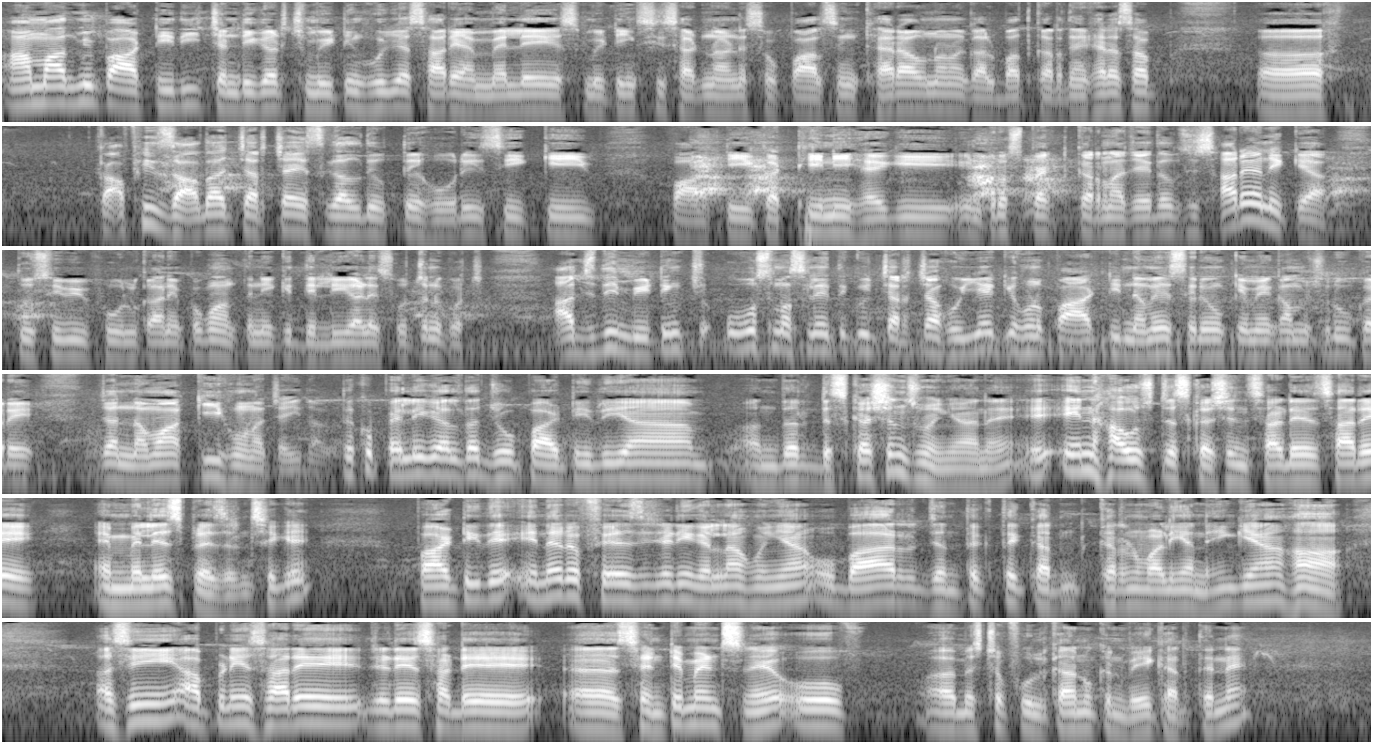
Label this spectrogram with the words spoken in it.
Aam Aadmi party ਦੀ ਚੰਡੀਗੜ੍ਹ 'ਚ meeting ਹੋਈ ਹੈ, ਸਾਰੇ ਐਮਐਲਏ ਇਸ ਮੀਟਿੰਗ ਸੀ, ਸਾਡੇ ਨਾਲ ਨੇ ਸੁਖਪਾਲ ਸਿੰਘ ਖਹਿਰਾ, ਉਹਨਾਂ ਨਾਲ ਗੱਲਬਾਤ ਕਰਦੇ ਹਾਂ। ਖਹਿਰਾ ਸਾਹਿਬ ਕਾਫੀ ਜ਼ਿਆਦਾ ਚਰਚਾ ਇਸ ਗੱਲ ਦੇ ਉੱਤੇ ਹੋ ਰਹੀ ਸੀ ਕਿ ਪਾਰਟੀ ਇਕੱਠੀ ਨਹੀਂ ਹੈਗੀ ਇੰਟਰਸਪੈਕਟ ਕਰਨਾ ਚਾਹੀਦਾ। ਤੁਸੀਂ ਸਾਰਿਆਂ ਨੇ ਕਿਹਾ, ਤੁਸੀਂ ਵੀ ਫੂਲਕਾ ਨੇ ਭਗਵੰਤ ਨੇ ਕਿ ਦਿੱਲੀ ਵਾਲੇ ਸੋਚਣ ਕੁਝ ਅੱਜ ਦੀ ਮੀਟਿੰਗ 'ਚ ਉਸ ਮਸਲੇ ਤੇ ਕੋਈ ਚਰਚਾ ਹੋਈ ਹੈ ਕਿ ਹੁਣ ਪਾਰਟੀ ਨਵੇਂ ਸਿਰਿਓਂ ਕਿਵੇਂ ਕੰਮ ਸ਼ੁਰੂ ਕਰੇ ਜਾਂ ਨਵਾਂ ਕੀ ਹੋਣਾ ਚਾਹੀਦਾ? ਦੇਖੋ, ਪਹਿਲੀ ਗੱਲ ਤਾਂ ਜੋ ਪਾਰਟੀ ਦੀਆਂ ਅੰਦਰ ਡਿਸਕਸ਼ਨਸ ਹੋਈਆਂ ਨੇ, ਇਹ ਇਨ ਹਾਊਸ ਡਿਸਕਸ਼ਨ ਸਾਡੇ ਸਾਰੇ ਐਮਐਲਏਸ ਪ੍ਰੈਜ਼ੈਂਟ ਸੀਗੇ। ਪਾਰਟੀ ਦੇ ਇਨਰ ਅਫੇਅਰਸ ਜਿਹੜੀਆਂ ਗੱਲਾਂ ਹੋਈਆਂ, ਉਹ ਬਾਹਰ ਜਨਤਕ ਤੇ ਕਰਨ ਕਰਨ ਵਾਲੀਆਂ ਨਹੀਂ ਗਿਆ ਹਾਂ, ਅਸੀਂ ਆਪਣੇ ਸਾਰੇ ਜਿਹੜੇ ਸਾਡੇ ਸੈਂਟੀਮੈਂਟਸ ਨੇ, ਉਹ ਮਿਸਟਰ ਫੂਲਕਾ ਨੂੰ ਕਨਵੇ ਕਰਤੇ ਨੇ।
